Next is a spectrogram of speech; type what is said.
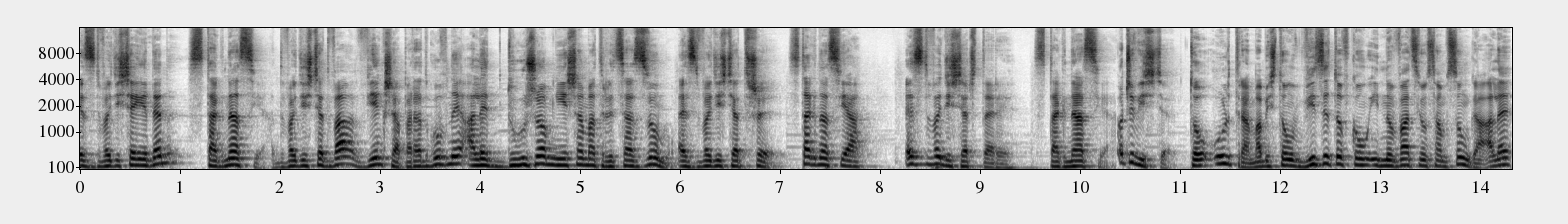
S21 stagnacja. 22 większy aparat główny, ale dużo mniejsza matryca zoomu. S23 stagnacja. S24 stagnacja. Oczywiście, to Ultra ma być tą wizytówką innowacją Samsunga, ale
